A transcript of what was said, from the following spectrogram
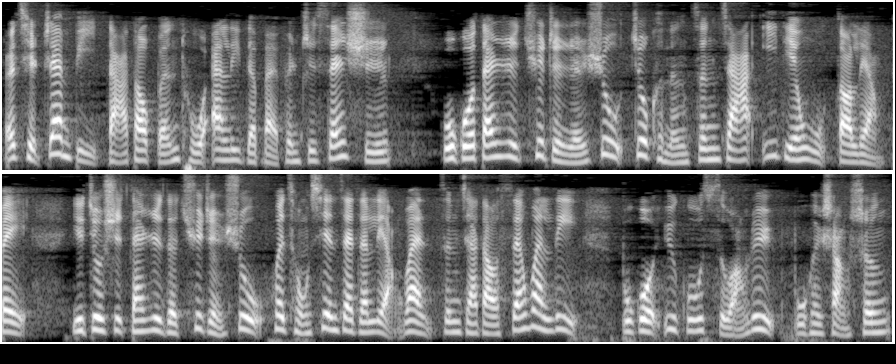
而且占比达到本土案例的百分之三十，我国单日确诊人数就可能增加一点五到两倍。也就是单日的确诊数会从现在的两万增加到三万例，不过预估死亡率不会上升。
